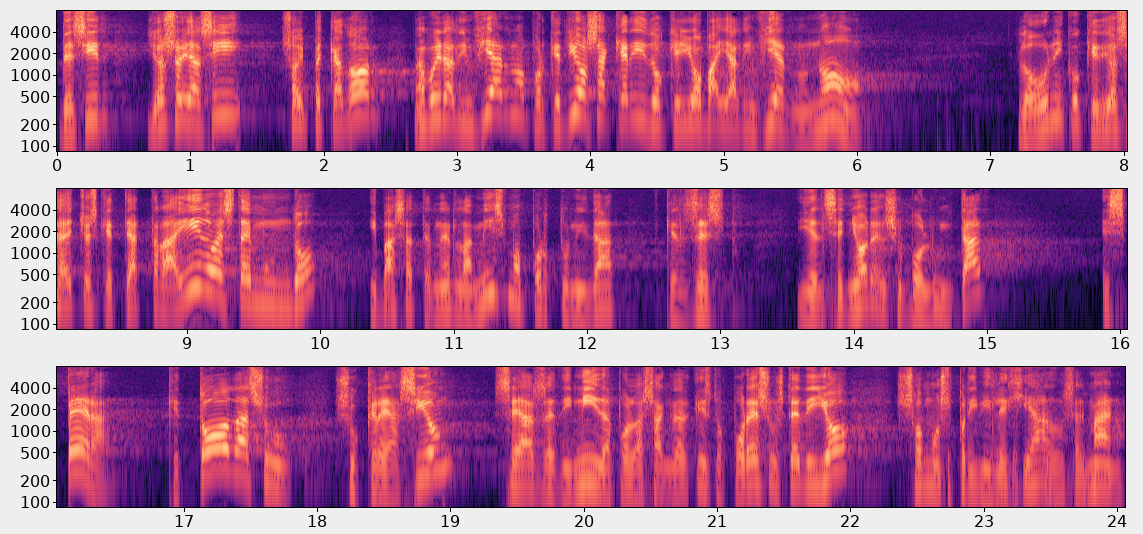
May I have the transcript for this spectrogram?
decir, yo soy así, soy pecador, me voy a ir al infierno porque Dios ha querido que yo vaya al infierno. No, lo único que Dios ha hecho es que te ha traído a este mundo y vas a tener la misma oportunidad que el resto. Y el Señor en su voluntad espera que toda su, su creación sea redimida por la sangre de Cristo. Por eso usted y yo somos privilegiados, hermano.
